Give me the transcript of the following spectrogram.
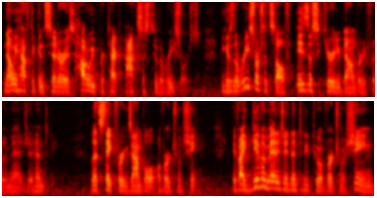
now we have to consider is how do we protect access to the resource? Because the resource itself is the security boundary for the managed identity. Let's take, for example, a virtual machine. If I give a managed identity to a virtual machine,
